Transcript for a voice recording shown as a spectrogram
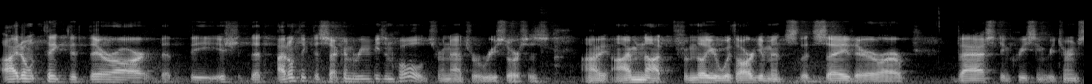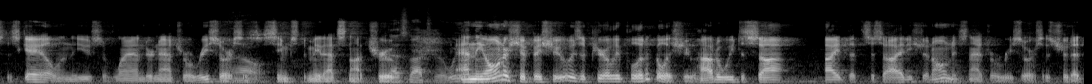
I don't think that there are that the issue that I don't think the second reason holds for natural resources. I, I'm not familiar with arguments that say there are vast increasing returns to scale in the use of land or natural resources. No. It seems to me that's not true. That's not true. We and the ownership issue is a purely political issue. How do we decide that society should own its natural resources? Should it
